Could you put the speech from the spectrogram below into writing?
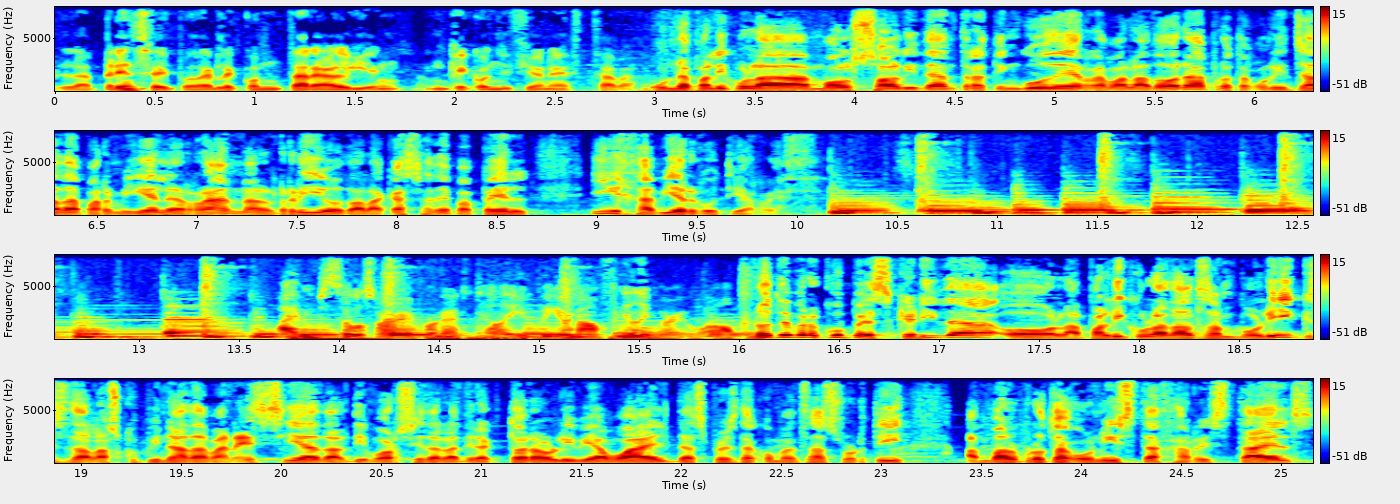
la prensa y poderle contar a alguien en qué condiciones estaba. Una pel·lícula molt sòlida, entretinguda i reveladora, protagonitzada per Miguel Herrán, el Río de la Casa de Papel i Javier Gutiérrez. I'm so sorry I forgot to tell you, but you're not feeling very well. No te preocupes, querida, o la pel·lícula dels embolics, de l'escopinada a Venècia, del divorci de la directora Olivia Wilde després de començar a sortir amb el protagonista Harry Styles.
